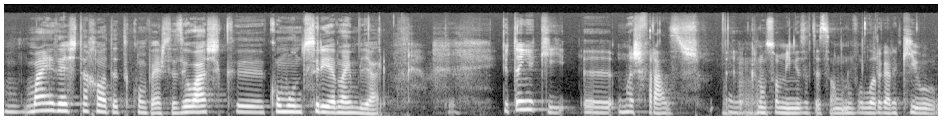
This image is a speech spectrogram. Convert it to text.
Mais esta roda de conversas. Eu acho que, que o mundo seria bem melhor. Eu tenho aqui eh, umas frases eh, que não são minhas, atenção, não vou largar aqui o,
